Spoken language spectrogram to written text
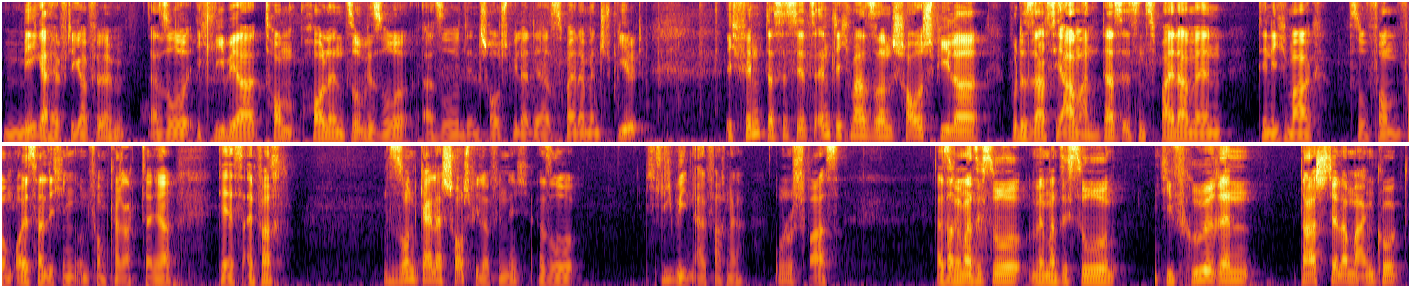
mega heftiger Film. Also ich liebe ja Tom Holland sowieso, also den Schauspieler, der Spider-Man spielt. Ich finde, das ist jetzt endlich mal so ein Schauspieler, wo du sagst, ja Mann, das ist ein Spider-Man, den ich mag. So vom, vom Äußerlichen und vom Charakter, ja. Der ist einfach so ein geiler Schauspieler, finde ich. Also, ich liebe ihn einfach, ne? Ohne Spaß. Also, wenn man sich so, wenn man sich so die früheren Darsteller mal anguckt,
